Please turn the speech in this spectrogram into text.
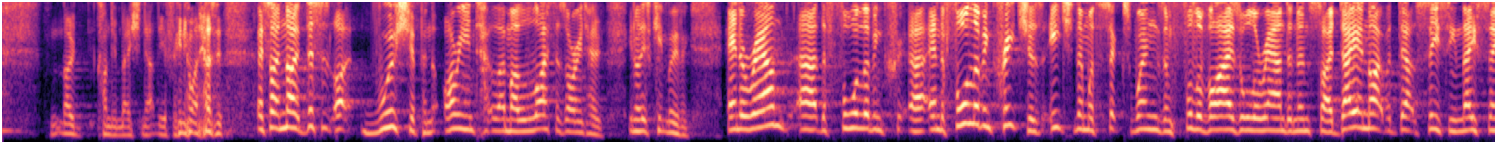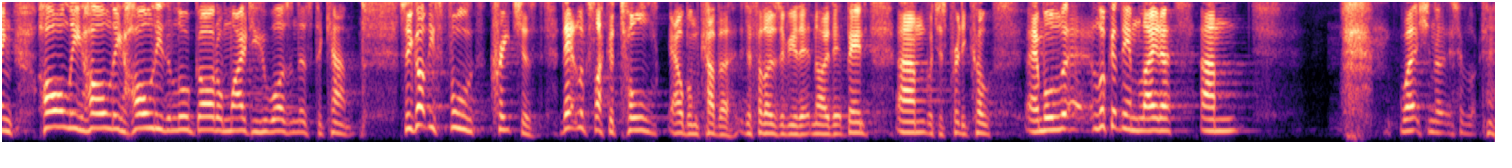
No condemnation out there for anyone else. It's like, no, this is like worship and orientate. Like my life is orientated. You know, let's keep moving. And around uh, the four living, uh, and the four living creatures, each of them with six wings and full of eyes all around and inside, day and night without ceasing, they sing, Holy, holy, holy, the Lord God Almighty who was and is to come. So you've got these four creatures. That looks like a Tool album cover, for those of you that know that band, um, which is pretty cool. And we'll uh, look at them later. Um, well, actually, no, let's have a look now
